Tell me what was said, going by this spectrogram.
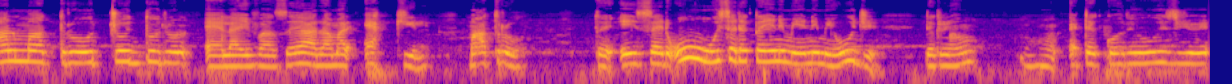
আর মাত্র চোদ্দ জন অ্যালাইভ আছে আর আমার এক কিল মাত্র। তো এই সাইড ও, ওই সাইড একটা এনিমি এনিমি ওই যে, দেখলাম। অ্যাটাক করে, ওই যে,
